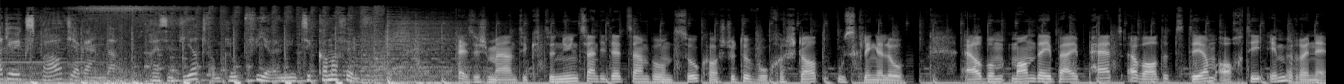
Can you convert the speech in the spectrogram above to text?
Radio X Party Agenda, präsentiert vom Club 94,5. Es ist Montag, der 19. Dezember und so kannst du den Wochenstart ausklingen lassen. Album Monday by Pat erwartet dir am 8. im René.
